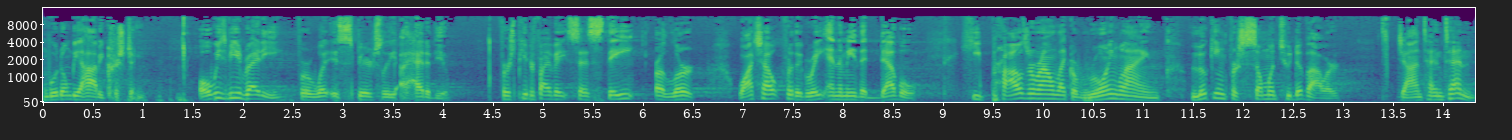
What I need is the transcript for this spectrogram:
Well, don't be a hobby Christian. Always be ready for what is spiritually ahead of you. 1 Peter 5 8 says, Stay alert. Watch out for the great enemy, the devil. He prowls around like a roaring lion looking for someone to devour. John 10 10.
